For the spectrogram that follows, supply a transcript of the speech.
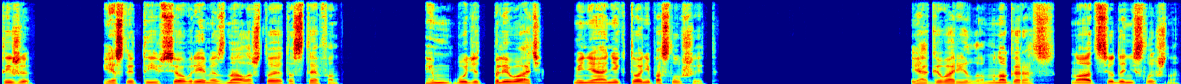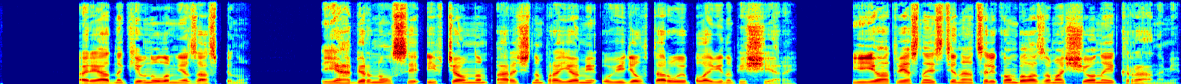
Ты же... Если ты все время знала, что это Стефан, им будет плевать, меня никто не послушает. Я говорила много раз, но отсюда не слышно. Ариадна кивнула мне за спину. Я обернулся и в темном арочном проеме увидел вторую половину пещеры. Ее отвесная стена целиком была замощена экранами.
